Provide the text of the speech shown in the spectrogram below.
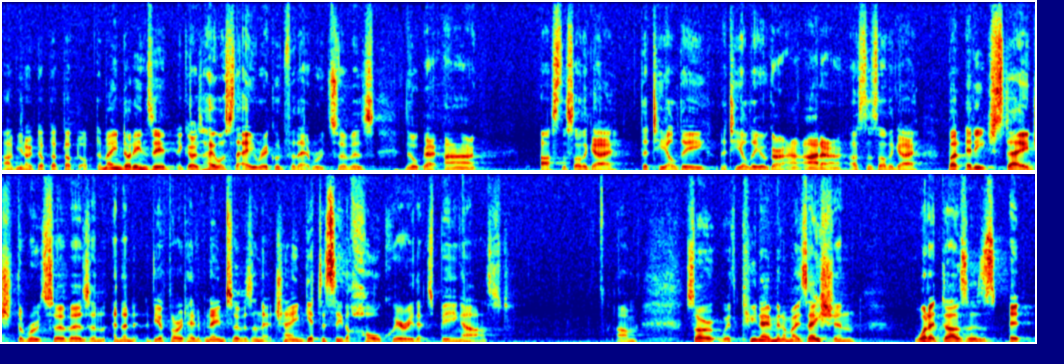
um, you know, www.domain.nz, it goes, hey, what's the A record for that root servers? And they'll go, ah, ask this other guy, the TLD. The TLD will go, I, I don't know, ask this other guy. But at each stage, the root servers and, and then the authoritative name servers in that chain get to see the whole query that's being asked. Um, so with QNAME minimization, what it does is it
